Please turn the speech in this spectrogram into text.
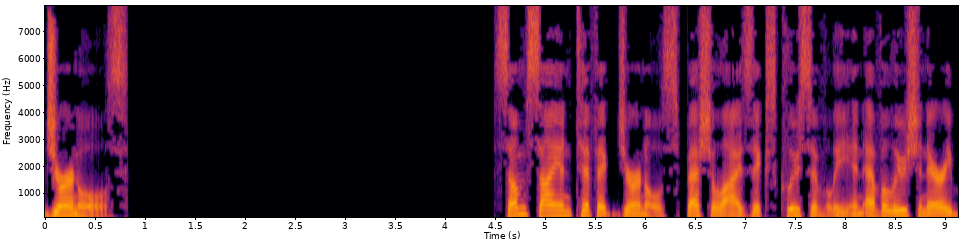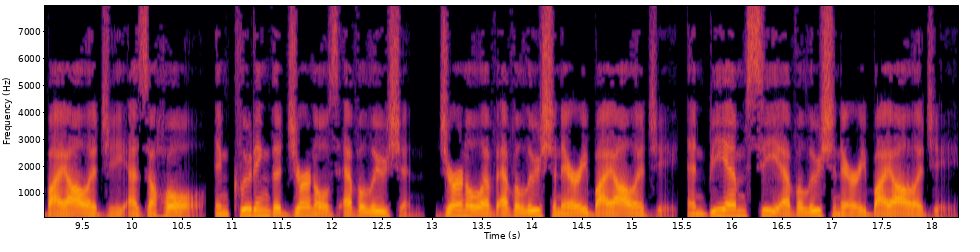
Journals Some scientific journals specialize exclusively in evolutionary biology as a whole, including the journals Evolution, Journal of Evolutionary Biology, and BMC Evolutionary Biology.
